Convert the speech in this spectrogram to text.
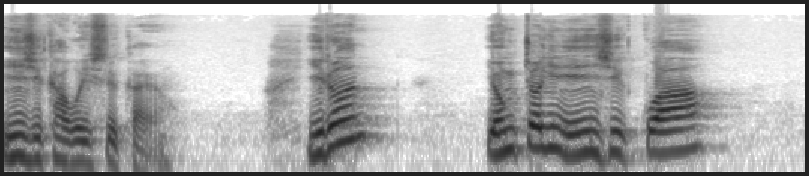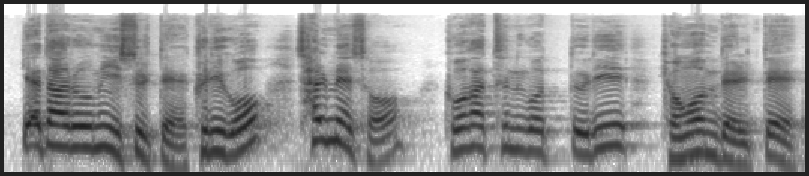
인식하고 있을까요? 이런 영적인 인식과 깨달음이 있을 때, 그리고 삶에서 그와 같은 것들이 경험될 때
